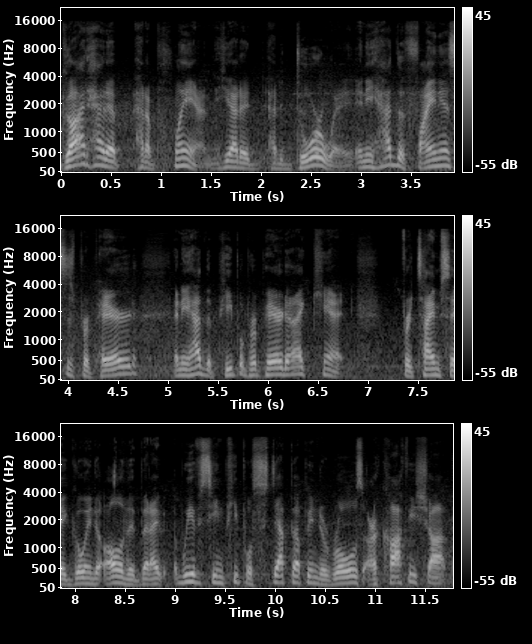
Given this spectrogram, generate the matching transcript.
God had a, had a plan. He had a, had a doorway, and He had the finances prepared, and He had the people prepared. And I can't, for time's sake, go into all of it, but I, we have seen people step up into roles. Our coffee shop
